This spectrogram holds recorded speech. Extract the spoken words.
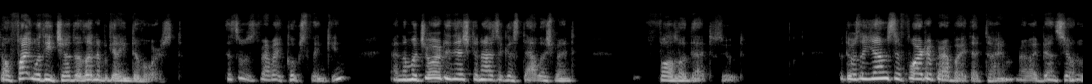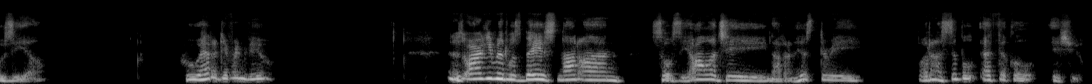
they'll fight with each other, they'll end up getting divorced. This was Rabbi Kook's thinking. And the majority of the Ashkenazic establishment followed that suit. But there was a young Sephardic rabbi at that time, Rabbi Ben Zion Uziel, who had a different view. And his argument was based not on sociology, not on history, but on a simple ethical issue.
